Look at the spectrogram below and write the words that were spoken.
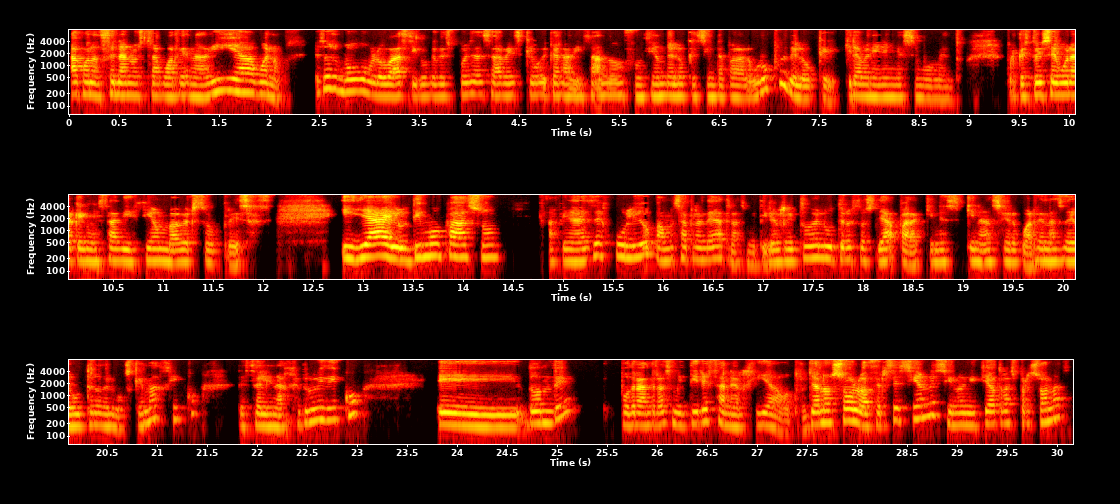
a conocer a nuestra guardiana guía. Bueno, eso es un poco lo básico, que después ya sabéis que voy canalizando en función de lo que sienta para el grupo y de lo que quiera venir en ese momento. Porque estoy segura que en esta edición va a haber sorpresas. Y ya el último paso a finales de julio vamos a aprender a transmitir el rito del útero, esto es ya para quienes quieran ser guardianas de útero del bosque mágico, de este linaje druídico, eh, donde podrán transmitir esa energía a otros. Ya no solo hacer sesiones, sino iniciar a otras personas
